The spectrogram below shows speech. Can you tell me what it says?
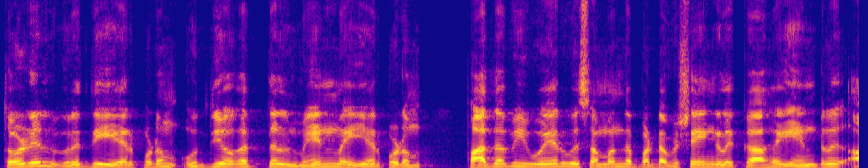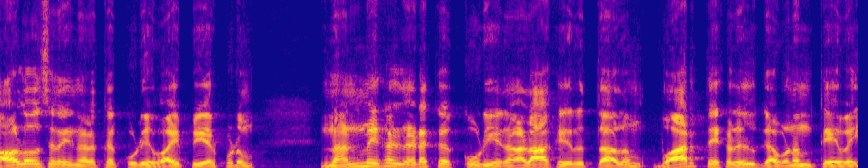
தொழில் விருத்தி ஏற்படும் உத்தியோகத்தில் மேன்மை ஏற்படும். பதவி உயர்வு சம்பந்தப்பட்ட விஷயங்களுக்காக இன்று ஆலோசனை நடத்தக்கூடிய வாய்ப்பு ஏற்படும். நன்மைகள் நடக்கக்கூடிய நாளாக இருந்தாலும் வார்த்தைகளில் கவனம் தேவை.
